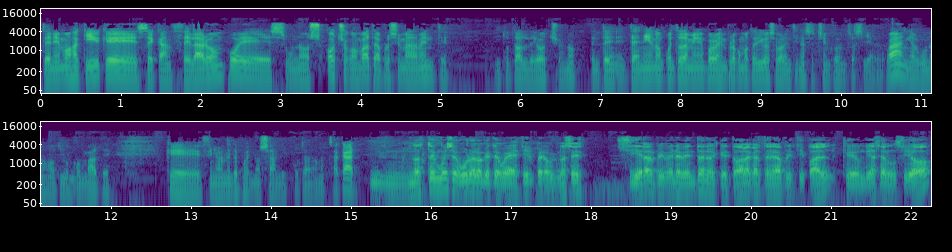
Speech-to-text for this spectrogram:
tenemos aquí que se cancelaron pues unos 8 combates aproximadamente. Un total de 8, ¿no? Ten- Teniendo en cuenta también, por ejemplo, como te digo, ese Valentina Sechenko contra Sillara Van y algunos otros combates que finalmente pues no se han disputado en esta car. Mm, No estoy muy seguro de lo que te voy a decir, pero no sé si era el primer evento en el que toda la cartelera principal que un día se anunció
